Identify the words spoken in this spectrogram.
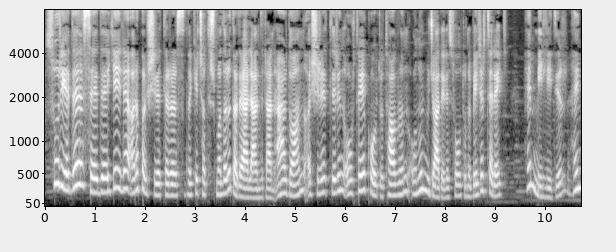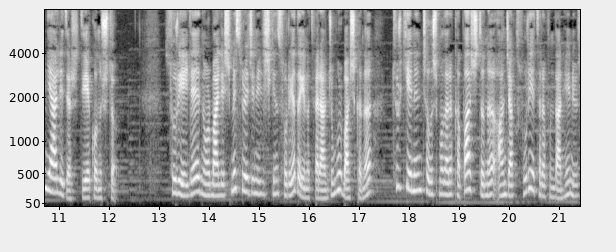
Suriye'de SDG ile Arap aşiretleri arasındaki çatışmaları da değerlendiren Erdoğan, aşiretlerin ortaya koyduğu tavrın onur mücadelesi olduğunu belirterek hem millidir hem yerlidir diye konuştu. Suriye ile normalleşme sürecine ilişkin soruya da yanıt veren Cumhurbaşkanı, Türkiye'nin çalışmalara kapı açtığını ancak Suriye tarafından henüz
